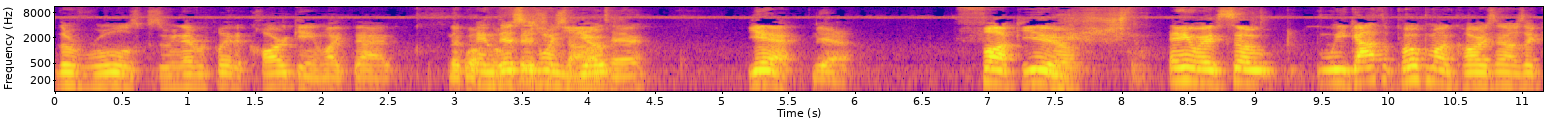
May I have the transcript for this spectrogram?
the rules because we never played a card game like that. Like what? And this is when Yo- Yeah, Yeah. Fuck you. anyway, so we got the Pokemon cards, and I was like,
